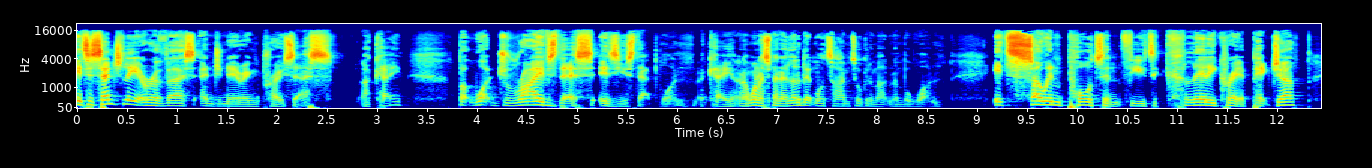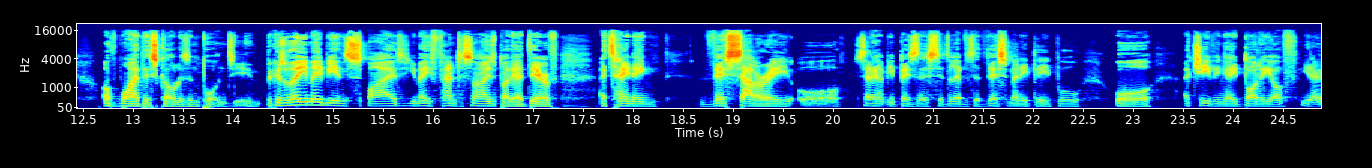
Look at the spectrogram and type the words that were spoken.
It's essentially a reverse engineering process, okay? But what drives this is your step one, okay? And I want to spend a little bit more time talking about number one. It's so important for you to clearly create a picture of why this goal is important to you. Because although you may be inspired, you may fantasize by the idea of attaining this salary or setting up your business to deliver to this many people or achieving a body of you know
